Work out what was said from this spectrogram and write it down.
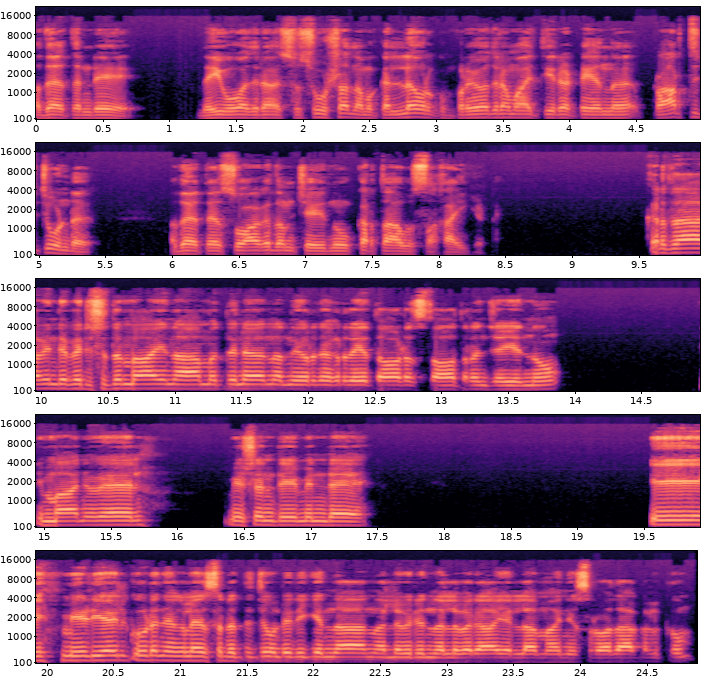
അദ്ദേഹത്തിന്റെ ദൈവോധന ശുശ്രൂഷ നമുക്കെല്ലാവർക്കും പ്രയോജനമായി തീരട്ടെ എന്ന് പ്രാർത്ഥിച്ചുകൊണ്ട് അദ്ദേഹത്തെ സ്വാഗതം ചെയ്യുന്നു. കർത്താവ് സഹായിക്കട്ടെ. കർത്താവിന്റെ പരിശുദ്ധമായ നാമത്തിന് നന്ദിർന്ന ഹൃദയത്തോടെ സ്തോത്രം ചെയ്യുന്നു. ഇമ്മാനുവേൽ മിഷൻ ടീമിന്റെ ഈ മീഡിയയിൽ കൂടെ ഞങ്ങളെ ശ്രദ്ധിച്ചുകൊണ്ടിരിക്കുന്ന നല്ലവരും നല്ലവരായ എല്ലാ മാന്യ ശ്രോതാക്കൾക്കും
